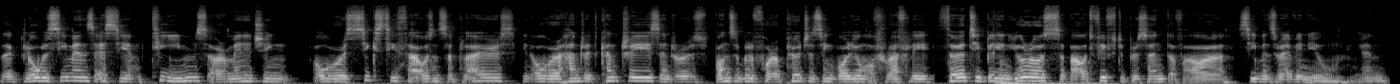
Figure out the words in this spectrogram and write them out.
The global Siemens SCM teams are managing over 60,000 suppliers in over 100 countries and are responsible for a purchasing volume of roughly 30 billion euros, about 50% of our Siemens revenue. And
